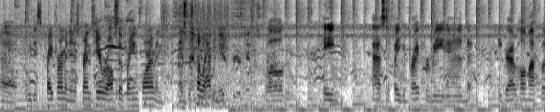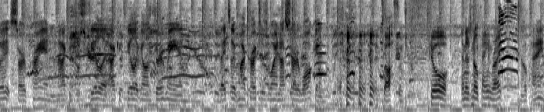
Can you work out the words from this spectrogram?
uh, we just prayed for him. And his friends here were also praying for him. And, and just tell what happened, dude. Well, he asked if he could pray for me, and he grabbed hold of my foot, started praying, and I could just feel it. I could feel it going through me, and they took my crutches away, and I started walking. it's awesome. Cool. And there's no pain, right? No pain.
